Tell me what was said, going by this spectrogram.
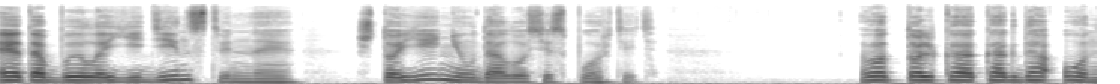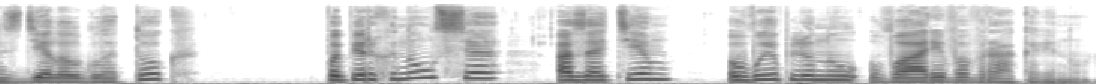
Это было единственное, что ей не удалось испортить. Вот только когда он сделал глоток, поперхнулся, а затем выплюнул варево в раковину.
